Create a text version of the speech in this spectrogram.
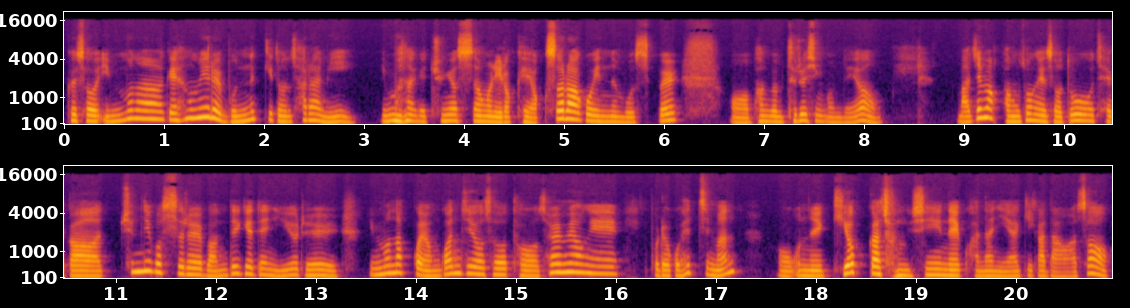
그래서 인문학에 흥미를 못 느끼던 사람이 인문학의 중요성을 이렇게 역설하고 있는 모습을 어, 방금 들으신 건데요. 마지막 방송에서도 제가 칩니버스를 만들게 된 이유를 인문학과 연관지어서 더 설명해 보려고 했지만 어, 오늘 기업가 정신에 관한 이야기가 나와서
